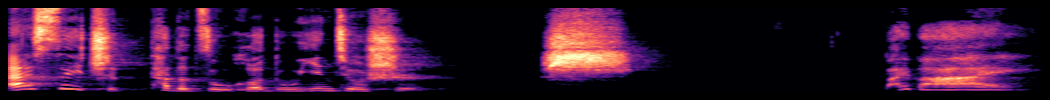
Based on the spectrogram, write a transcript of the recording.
sh 它的组合读音就是 sh。拜拜。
